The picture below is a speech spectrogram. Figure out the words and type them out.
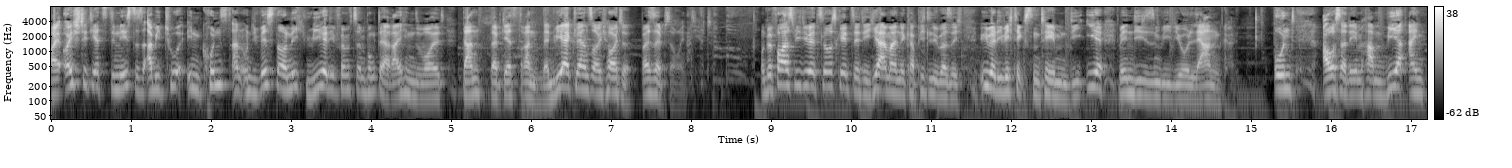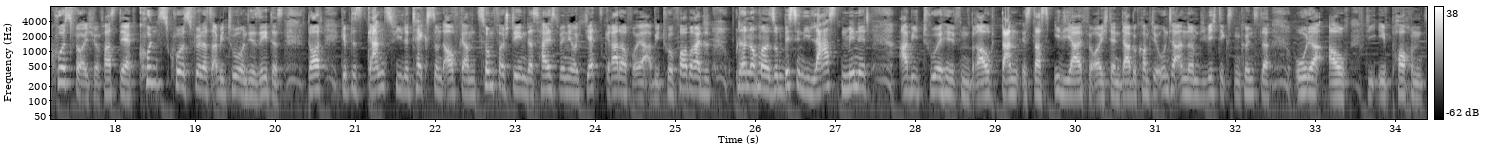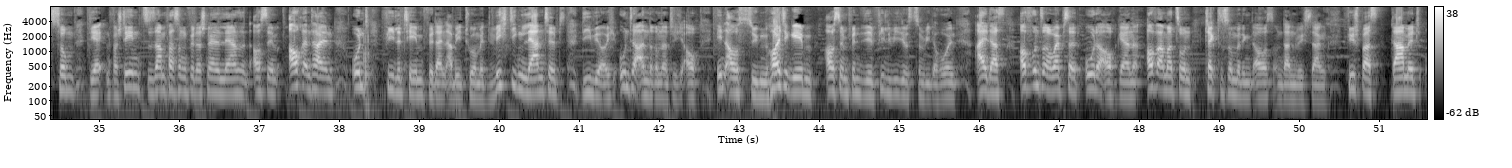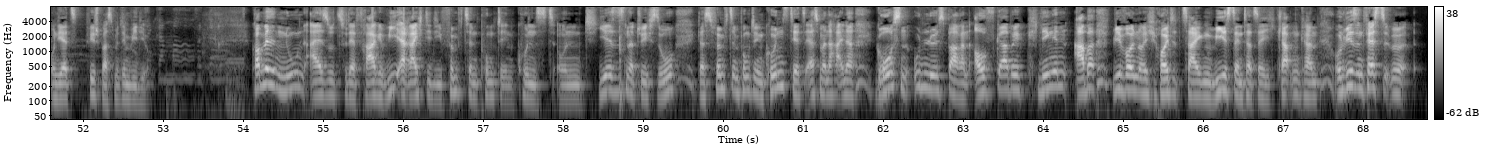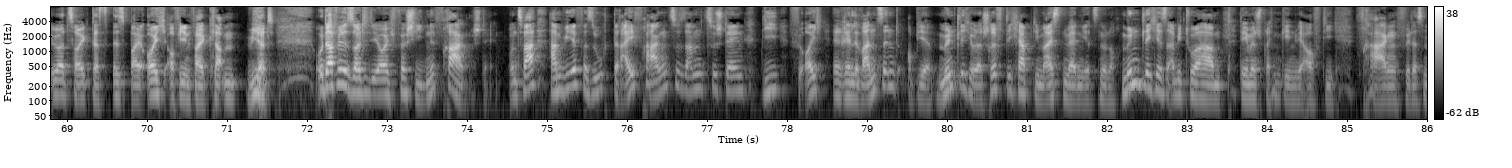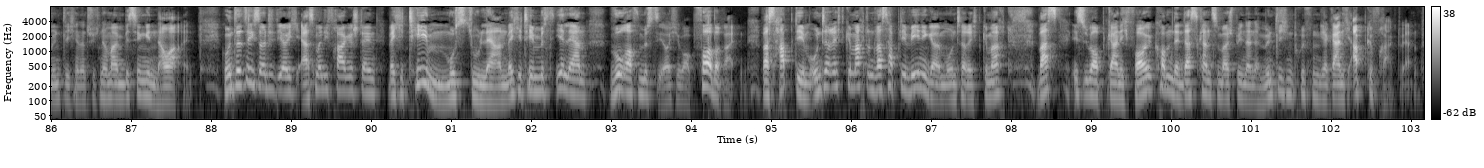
Bei euch steht jetzt demnächst das Abitur in Kunst an und ihr wisst noch nicht, wie ihr die 15 Punkte erreichen wollt, dann bleibt jetzt dran, denn wir erklären es euch heute bei Selbstorientiert. Und bevor das Video jetzt losgeht, seht ihr hier einmal eine Kapitelübersicht über die wichtigsten Themen, die ihr in diesem Video lernen könnt. Und außerdem haben wir einen Kurs für euch verfasst, der Kunstkurs für das Abitur. Und ihr seht es, dort gibt es ganz viele Texte und Aufgaben zum Verstehen. Das heißt, wenn ihr euch jetzt gerade auf euer Abitur vorbereitet oder nochmal so ein bisschen die Last-Minute-Abiturhilfen braucht, dann ist das ideal für euch, denn da bekommt ihr unter anderem die wichtigsten Künstler oder auch die Epochen zum direkten Verstehen. Zusammenfassungen für das schnelle Lernen sind außerdem auch enthalten und viele Themen für dein Abitur mit wichtigen Lerntipps, die wir euch unter anderem natürlich auch in Auszügen heute geben. Außerdem findet ihr viele Videos zum Wiederholen. All das auf unserer Website oder auch gerne auf Amazon. Checkt es unbedingt aus und dann würde ich sagen, viel Spaß damit und jetzt viel Spaß mit dem Video. Kommen wir nun also zu der Frage, wie erreicht ihr die 15 Punkte in Kunst? Und hier ist es natürlich so, dass 15 Punkte in Kunst jetzt erstmal nach einer großen, unlösbaren Aufgabe klingen, aber wir wollen euch heute zeigen, wie es denn tatsächlich klappen kann. Und wir sind fest überzeugt, dass es bei euch auf jeden Fall klappen wird. Und dafür solltet ihr euch verschiedene Fragen stellen. Und zwar haben wir versucht, drei Fragen zusammenzustellen, die für euch relevant sind, ob ihr mündlich oder schriftlich habt. Die meisten werden jetzt nur noch mündliches Abitur haben. Dementsprechend gehen wir auf die Fragen für das mündliche natürlich nochmal ein bisschen genauer ein. Grundsätzlich solltet ihr euch erstmal die Frage stellen, welche Themen musst du lernen? Welche Themen müsst ihr lernen? Worauf müsst ihr euch überhaupt vorbereiten? Was habt ihr im Unterricht gemacht und was habt ihr weniger im Unterricht gemacht? Was ist überhaupt gar nicht vorgekommen? Denn das kann zum Beispiel in einer mündlichen Prüfung ja gar nicht abgefragt werden.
